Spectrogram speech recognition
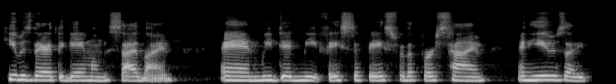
He was there at the game on the sideline and we did meet face to face for the first time and he was like,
